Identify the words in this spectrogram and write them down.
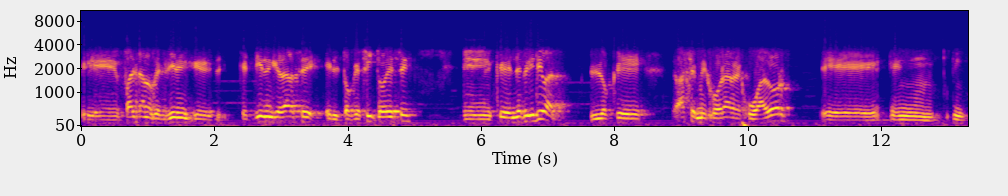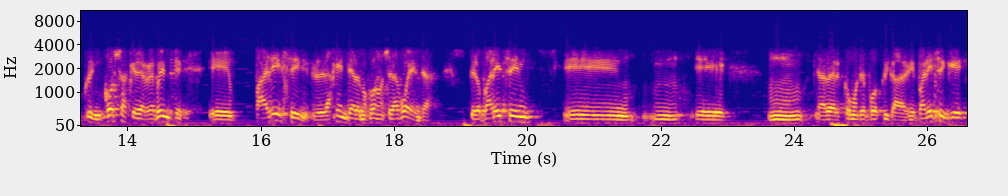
Eh, faltan los que tienen que, que tienen que darse el toquecito ese, eh, que en definitiva lo que hace mejorar al jugador eh, en, en- en cosas que de repente parecen, la gente a lo mejor no se da cuenta, pero parecen, eh, mm, eh, mm, a ver, ¿cómo te puedo explicar? Eh, parece que...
